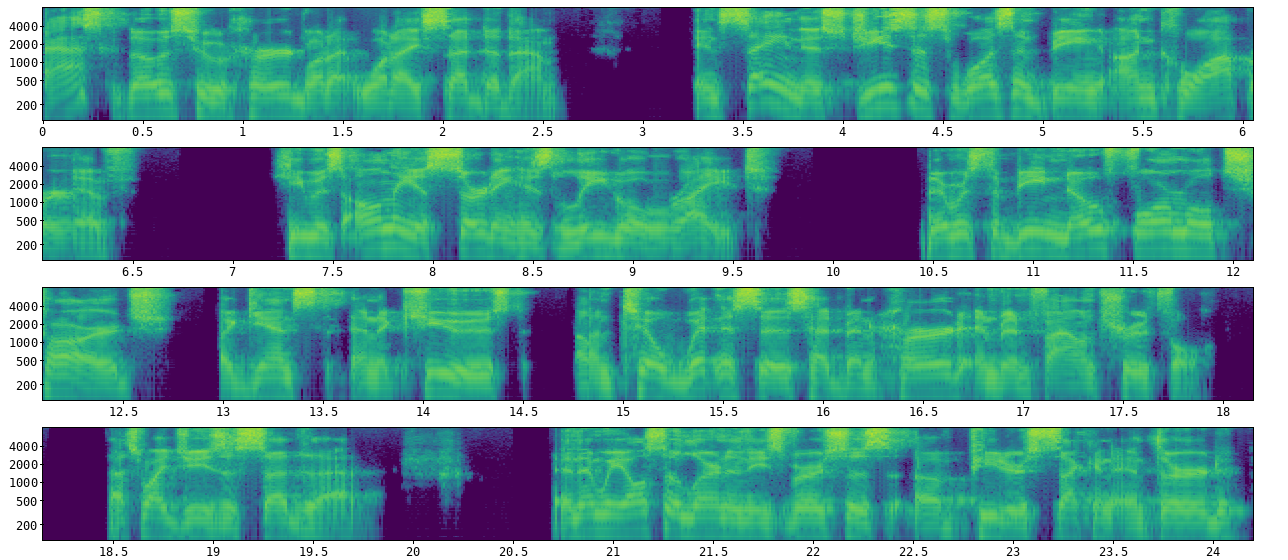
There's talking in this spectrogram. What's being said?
Ask those who heard what I, what I said to them. in saying this, Jesus wasn't being uncooperative. He was only asserting his legal right. There was to be no formal charge against an accused until witnesses had been heard and been found truthful. That's why Jesus said that. And then we also learn in these verses of Peter's second and third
